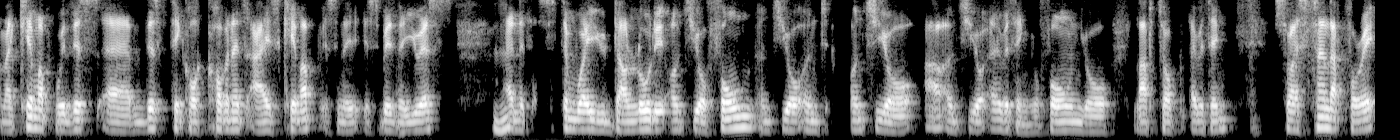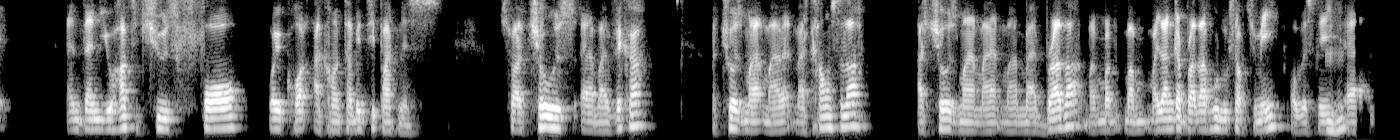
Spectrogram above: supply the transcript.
And I came up with this um, this thing called Covenant Eyes came up. It's in the, it's based in the US. Mm-hmm. And it's a system where you download it onto your phone, onto your onto, onto your uh, onto your everything, your phone, your laptop, everything. So I signed up for it, and then you have to choose four what you call accountability partners. So I chose uh, my vicar, I chose my my, my counselor, I chose my my my, my brother, my, my, my younger brother who looks up to me, obviously. Mm-hmm. Uh,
